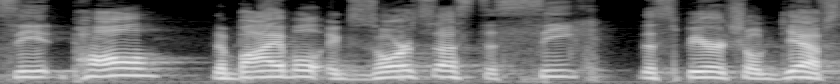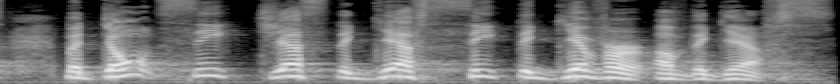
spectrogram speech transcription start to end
See, Paul, the Bible exhorts us to seek the spiritual gifts, but don't seek just the gifts, seek the giver of the gifts.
